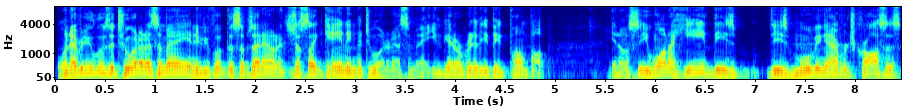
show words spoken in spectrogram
whenever you lose a 200 SMA, and if you flip this upside down, it's just like gaining a 200 SMA. You get a really big pump up. You know, so you want to heed these these moving average crosses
